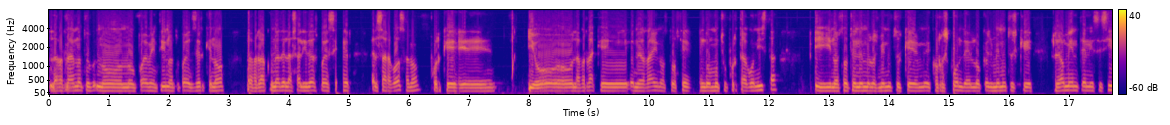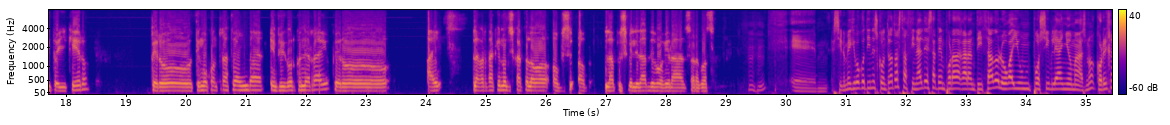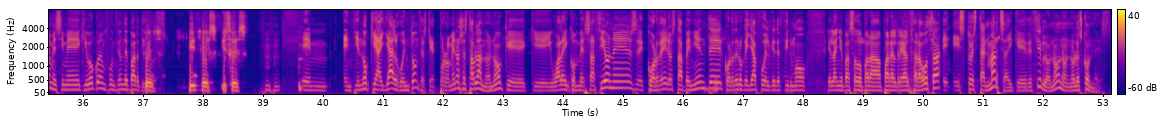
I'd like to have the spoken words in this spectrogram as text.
La verdad no, no, no puedo mentir, no te puedo decir que no la verdad que una de las salidas puede ser el Zaragoza, ¿no? Porque yo, la verdad que en el Rayo no estoy siendo mucho protagonista y no estoy teniendo los minutos que me corresponden, los minutos que realmente necesito y quiero. Pero tengo contrato ainda en vigor con el Rayo, pero la verdad que no descarto la, la posibilidad de volver al Zaragoza. Em, si no me equivoco, tienes contrato hasta final de esta temporada garantizado, luego hay un posible año más, ¿no? Corrígeme si me equivoco en función de partidos. Eso es, eso es. Em, entiendo que hay algo entonces, que por lo menos se está hablando, ¿no? Que, igual hay conversaciones, eh, Cordero está pendiente, Cordero que ya fue el que te firmó el año pasado para, para el Real Zaragoza. E, esto está en marcha, hay que decirlo, ¿no? No, no lo escondes.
